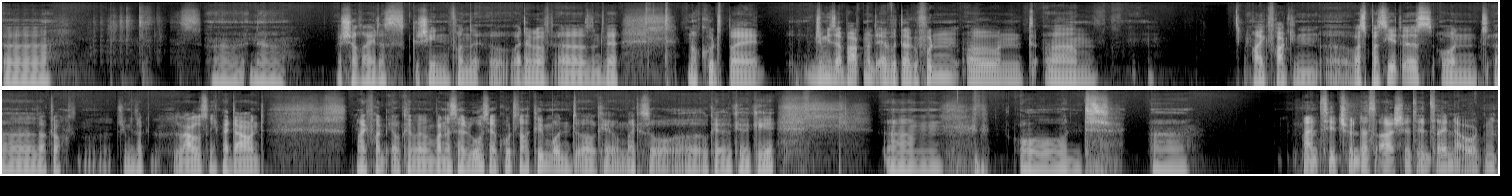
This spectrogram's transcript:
äh, äh, in der Wäscherei das Geschehen von äh, weiterläuft, äh, sind wir noch kurz bei Jimmys Apartment. Er wird da gefunden und ähm, Mike fragt ihn, äh, was passiert ist und äh, sagt auch, Jimmy sagt, Lalo ist nicht mehr da und Mike fragt, okay, wann ist er los? Ja, kurz nach Kim und äh, okay, und Mike ist so, äh, okay, okay, okay. Ähm, und äh, Man sieht schon das Arschit in seinen Augen.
